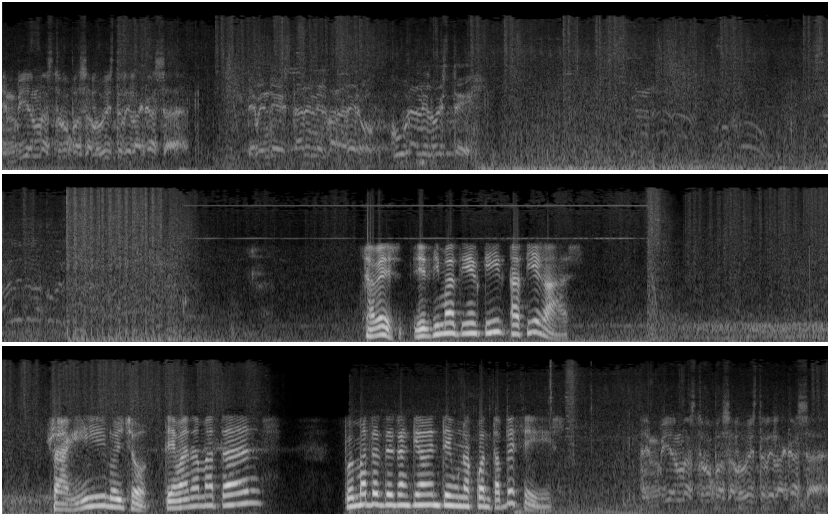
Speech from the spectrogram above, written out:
Envían más tropas al oeste de la casa. Deben de estar en el varadero. Cubran el oeste. ¿Sabes? Y encima tienes que ir a ciegas. O sea, aquí lo he dicho. Te van a matar. Puedes matarte tranquilamente unas cuantas veces. Envían más tropas al oeste de la casa.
